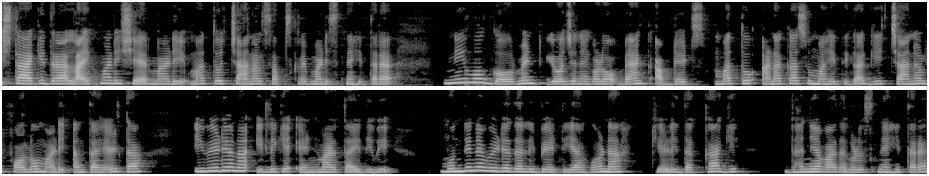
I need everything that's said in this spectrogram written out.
ಇಷ್ಟ ಆಗಿದ್ರೆ ಲೈಕ್ ಮಾಡಿ, ಶೇರ್ ಮಾಡಿ ಮತ್ತು ಚಾನಲ್ ಸಬ್ಸ್ಕ್ರೈಬ್ ಮಾಡಿ ಸ್ನೇಹಿತರೆ. ನೀವು ಗೌರ್ಮೆಂಟ್ ಯೋಜನೆಗಳು, ಬ್ಯಾಂಕ್ ಅಪ್ಡೇಟ್ಸ್ ಮತ್ತು ಹಣಕಾಸು ಮಾಹಿತಿಗಾಗಿ ಚಾನಲ್ ಫಾಲೋ ಮಾಡಿ ಅಂತ ಹೇಳ್ತಾ ಈ ವಿಡಿಯೋನ ಇಲ್ಲಿಗೆ ಎಂಡ್ ಮಾಡ್ತಾ ಇದ್ದೀವಿ. ಮುಂದಿನ ವಿಡಿಯೋದಲ್ಲಿ ಭೇಟಿಯಾಗೋಣ. ಕೇಳಿದ್ದಕ್ಕಾಗಿ ಧನ್ಯವಾದಗಳು ಸ್ನೇಹಿತರೆ.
